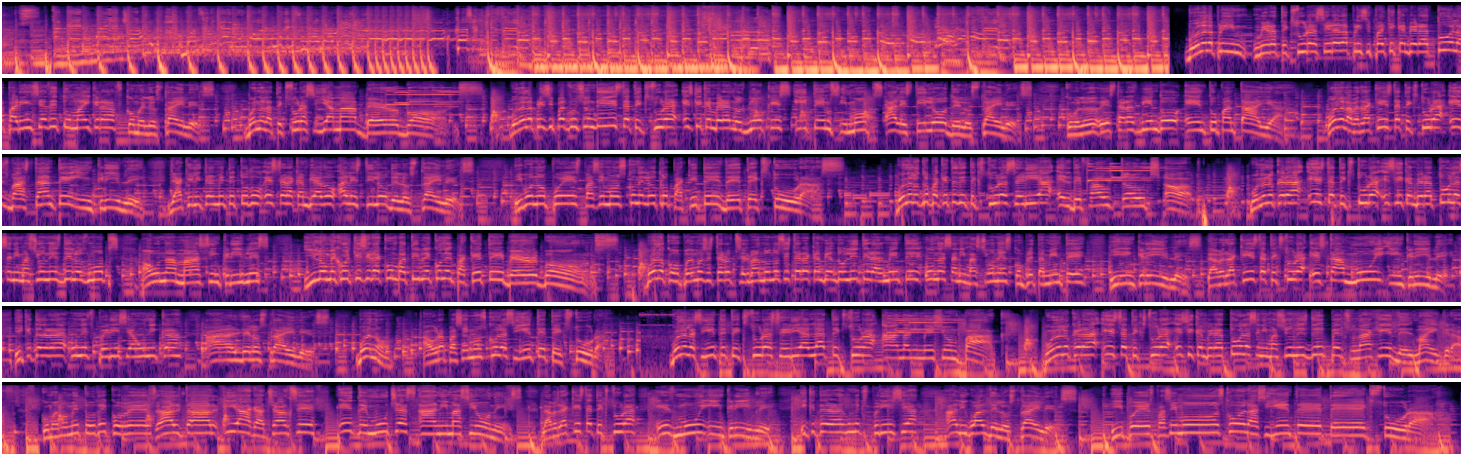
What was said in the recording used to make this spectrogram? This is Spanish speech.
Bueno, la primera textura será la principal que cambiará toda la apariencia de tu Minecraft como en los trailers. Bueno, la textura se llama Bare Bones. Bueno, la principal función de esta textura es que cambiará los bloques, ítems y mobs al estilo de los trailers, como lo estarás viendo en tu pantalla. Bueno, la verdad que esta textura es bastante increíble, ya que literalmente todo estará cambiado al estilo de los trailers. Y bueno, pues pasemos con el otro paquete de texturas. Bueno, el otro paquete de texturas sería el Default Touch Up. Bueno, lo que hará esta textura es que cambiará todas las animaciones de los mobs a una más increíbles y lo mejor que será compatible con el paquete Bare Bones. Bueno, como podemos estar observando, nos estará cambiando literalmente unas animaciones completamente increíbles. La verdad que esta textura está muy increíble y que te dará una experiencia única al de los trailers. Bueno, ahora pasemos con la siguiente textura. Bueno, la siguiente textura sería la textura An Animation Pack. Bueno, lo que hará esta textura es que cambiará todas las animaciones del personaje del Minecraft. Como al momento de correr, saltar y agacharse, entre muchas animaciones. La verdad que esta textura es muy increíble y que te dará una experiencia al igual de los trailers. Y pues pasemos con la siguiente textura.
